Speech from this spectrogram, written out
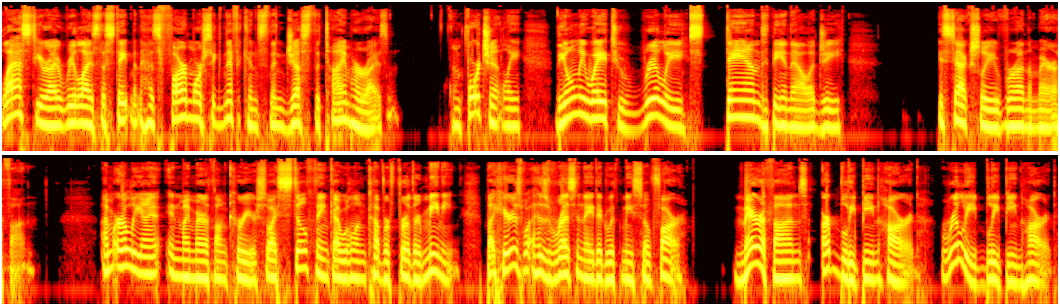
Last year, I realized the statement has far more significance than just the time horizon. Unfortunately, the only way to really stand the analogy is to actually run a marathon. I'm early in my marathon career, so I still think I will uncover further meaning, but here's what has resonated with me so far. Marathons are bleeping hard, really bleeping hard.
